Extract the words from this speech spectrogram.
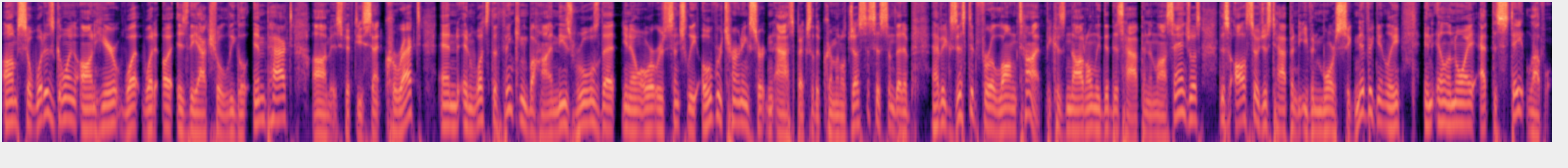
Um, so what is going on here? What what uh, is the actual legal impact? Um, is 50 Cent correct? And and what's the thinking behind these rules that you know are essentially overturning certain aspects of the criminal justice system that have, have existed for a long time? Because not only did this happen in Los Angeles, this also just happened even more significantly in Illinois at the state level.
